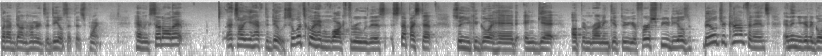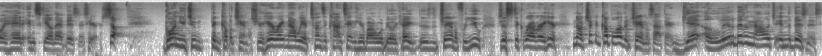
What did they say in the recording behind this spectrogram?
but I've done hundreds of deals at this point. Having said all that, that's all you have to do. So let's go ahead and walk through this step by step so you could go ahead and get up and running, get through your first few deals, build your confidence, and then you're gonna go ahead and scale that business here. So go on YouTube, pick a couple channels. You're here right now. We have tons of content here, but I will be like, hey, this is the channel for you. Just stick around right here. No, check a couple other channels out there. Get a little bit of knowledge in the business.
